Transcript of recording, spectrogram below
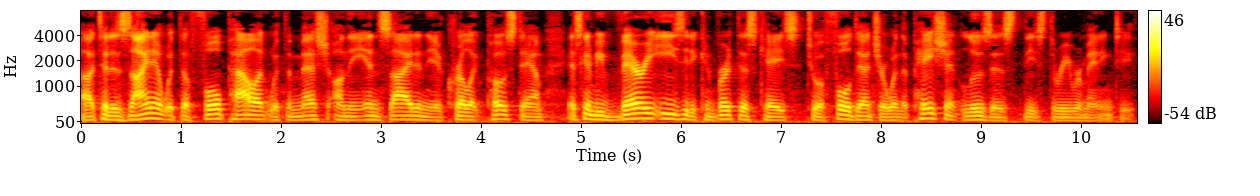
uh, to design it with the full palate with the mesh on the inside and the acrylic post dam. It's going to be very easy to convert this case to a full denture when the patient loses these three remaining teeth.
